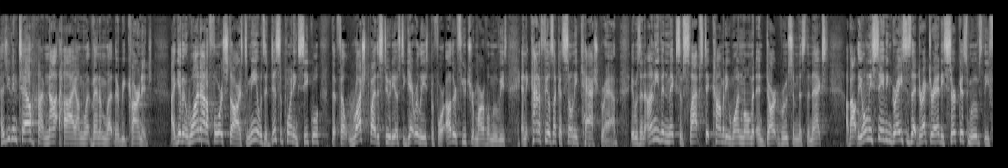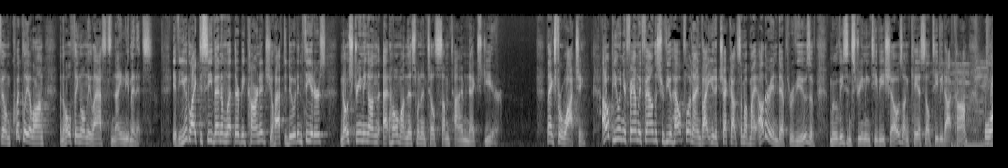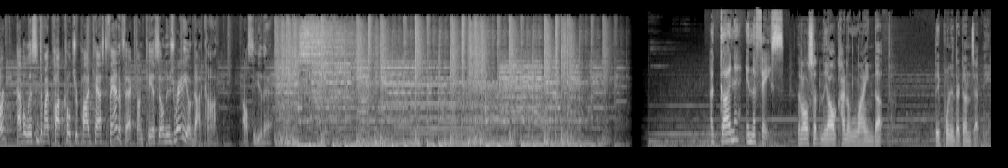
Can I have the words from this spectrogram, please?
As you can tell, I'm not high on Venom Let There Be Carnage. I give it one out of four stars. To me, it was a disappointing sequel that felt rushed by the studios to get released before other future Marvel movies, and it kind of feels like a Sony cash grab. It was an uneven mix of slapstick comedy one moment and dark gruesomeness the next. About the only saving grace is that director Andy Serkis moves the film quickly along, and the whole thing only lasts 90 minutes. If you'd like to see Venom Let There Be Carnage, you'll have to do it in theaters. No streaming on, at home on this one until sometime next year. Thanks for watching. I hope you and your family found this review helpful, and I invite you to check out some of my other in depth reviews of movies and streaming TV shows on KSLTV.com, or have a listen to my pop culture podcast, Fan Effect, on KSLNewsRadio.com. I'll see you there. A gun in the face. Then all of a sudden, they all kind of lined up. They pointed their guns at me.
